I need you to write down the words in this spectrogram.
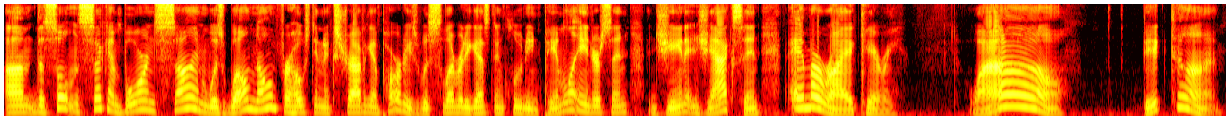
Um, the Sultan's second born son was well known for hosting extravagant parties with celebrity guests including Pamela Anderson, Janet Jackson, and Mariah Carey. Wow. Big time.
